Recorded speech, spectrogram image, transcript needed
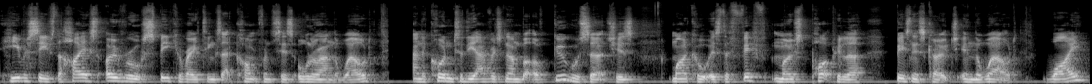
He receives the highest overall speaker ratings at conferences all around the world. And according to the average number of Google searches, Michael is the fifth most popular business coach in the world. Why?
